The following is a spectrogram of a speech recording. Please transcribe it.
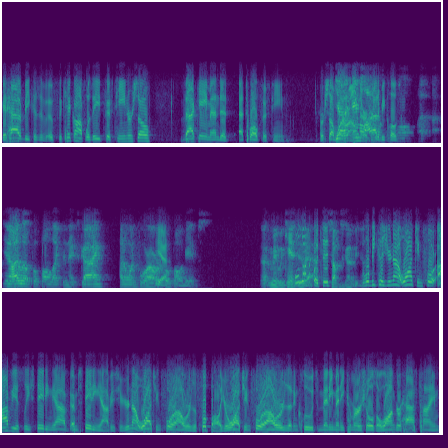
it had to be because if, if the kickoff was 8:15 or so, that game ended at 12:15. or somewhere yeah, around Emil, there. It had to be close. football. I- you know, I love football like the next guy. I don't want four-hour Yeah. football games. I mean, we can't Well, do no, that. it's- it's- Something's got to be done. Well, because you're not watching for obviously stating the ob- I'm stating the obvious here. You're not watching four hours of football. You're watching four hours that includes many, many commercials, a longer halftime,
